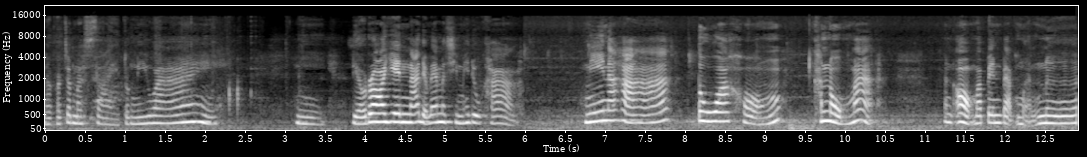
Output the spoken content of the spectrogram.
เราก็จะมาใส่ตรงนี้ไว้ นี่ เดี๋ยวรอเย็นนะ เดี๋ยวแม่มาชิมให้ดูค่ะ นี่นะคะ ตัวของขนมอะ่ะมันออกมาเป็นแบบเหมือนเนื้อ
